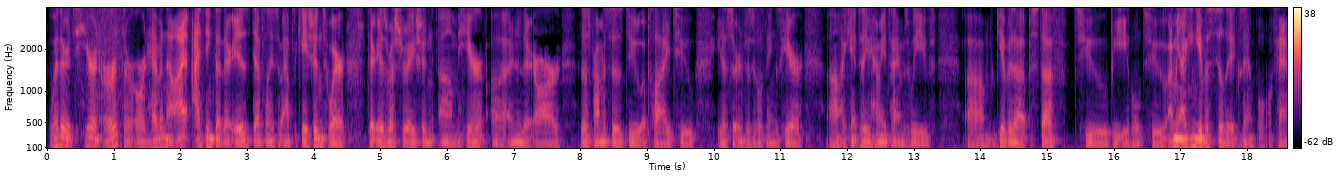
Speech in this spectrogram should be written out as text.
whether it's here on earth or, or in heaven. Now, I, I think that there is definitely some applications where there is restoration um, here, uh, and there are those promises do apply to you know certain physical things here. Uh, I can't tell you how many times we've um, given up stuff to be able to. I mean, I can give a silly example. Okay,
